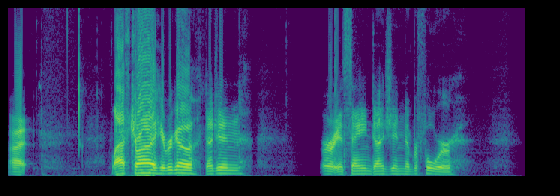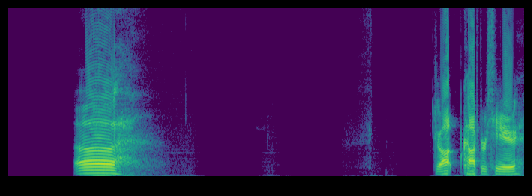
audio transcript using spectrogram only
Alright. Last try. Here we go. Dungeon, or Insane Dungeon number four. Uh... Drop copters here.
